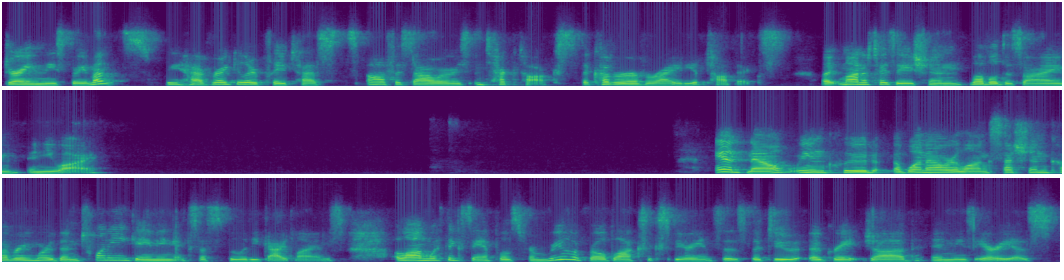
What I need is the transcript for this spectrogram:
During these three months, we have regular playtests, office hours, and tech talks that cover a variety of topics, like monetization, level design, and UI. And now we include a one hour long session covering more than 20 gaming accessibility guidelines, along with examples from real Roblox experiences that do a great job in these areas.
